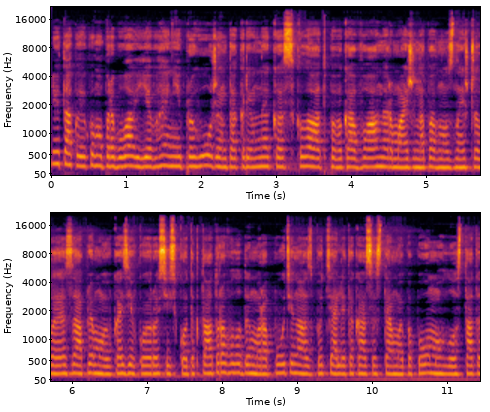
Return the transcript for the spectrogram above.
Літак, у якому перебував Євгеній Пригожин та керівник склад ПВК Вагнер, майже напевно знищили за прямою вказівкою російського диктатора Володимира Путіна. Збиття літака системою ППО могло стати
